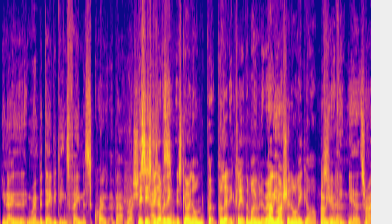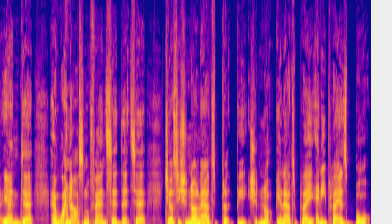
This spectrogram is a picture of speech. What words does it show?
You know, remember David Dein's famous quote about Russian This is because everything that's going on p- politically at the moment around Oh, yeah. Russian oligarchs. Oh yeah, you I know. think yeah, that's right. Yeah. And uh, and one Arsenal fan said that uh, Chelsea should not allowed to pl- be should not be allowed to play any players bought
